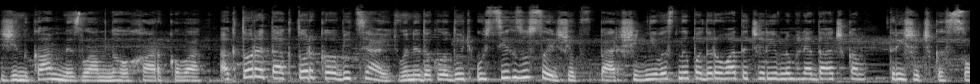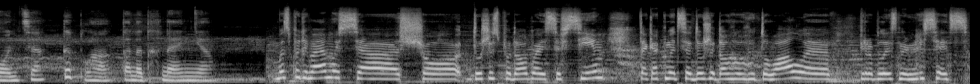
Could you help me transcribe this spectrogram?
жінкам незламного Харкова. Актори та акторки обіцяють, вони докладуть усіх зусиль, щоб в перші дні весни подарувати чарівним глядачкам трішечки сонця, тепла та натхнення. Ми сподіваємося, що дуже сподобається всім, так як ми це дуже довго готували, приблизно місяць.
